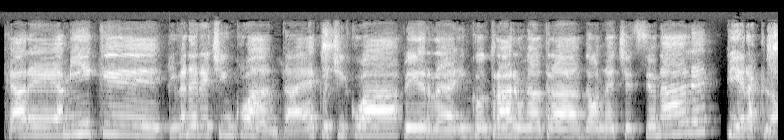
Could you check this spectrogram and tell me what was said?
Care amiche di Venere 50, eccoci qua per incontrare un'altra donna eccezionale, Piera Clò.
